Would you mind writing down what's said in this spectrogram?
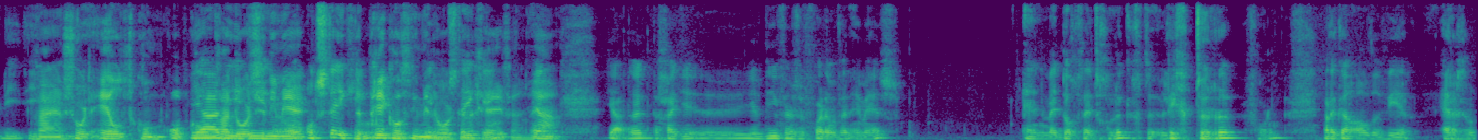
die, die Waar een soort eelt komt, opkomt, ja, die- waardoor ze niet meer de prikkels niet meer door kunnen geven. En Ja, ja, dan, dan gaat je, je hebt diverse vormen van MS. En mijn dochter heeft gelukkig de lichtere vorm. Maar dat kan altijd weer erger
